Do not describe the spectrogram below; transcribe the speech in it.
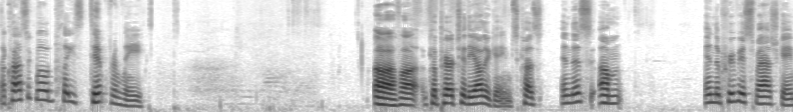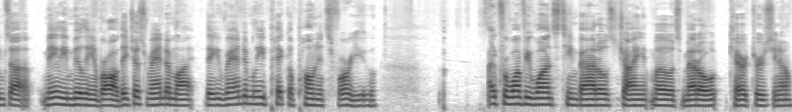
Now, classic mode plays differently uh, uh, compared to the other games, because in this, um, in the previous Smash games, uh, mainly Melee and Brawl, they just randomly they randomly pick opponents for you, like for one v ones, team battles, giant modes, metal characters, you know.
